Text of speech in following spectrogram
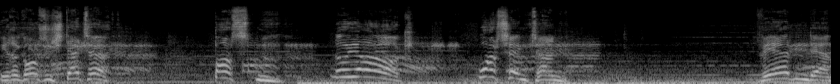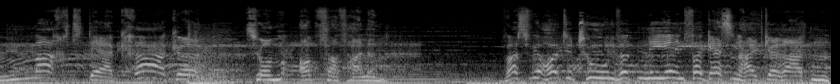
Ihre großen Städte. Boston, New York, Washington werden der Macht der Krake zum Opfer fallen. Was wir heute tun, wird nie in Vergessenheit geraten.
